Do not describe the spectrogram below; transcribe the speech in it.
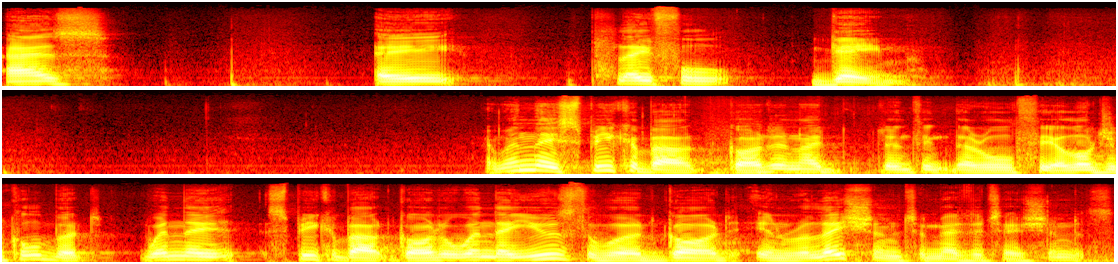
as a playful game. And when they speak about God, and I don't think they're all theological, but when they speak about God or when they use the word God in relation to meditation, it's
